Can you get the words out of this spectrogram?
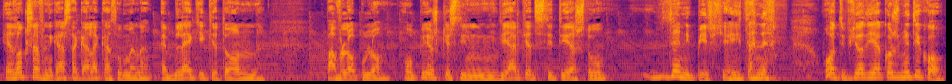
Εδώ ξαφνικά στα καλά καθούμενα εμπλέκει και τον Παυλόπουλο, ο οποίος και στην διάρκεια της θητείας του δεν υπήρχε. Ήταν ό,τι πιο διακοσμητικό.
